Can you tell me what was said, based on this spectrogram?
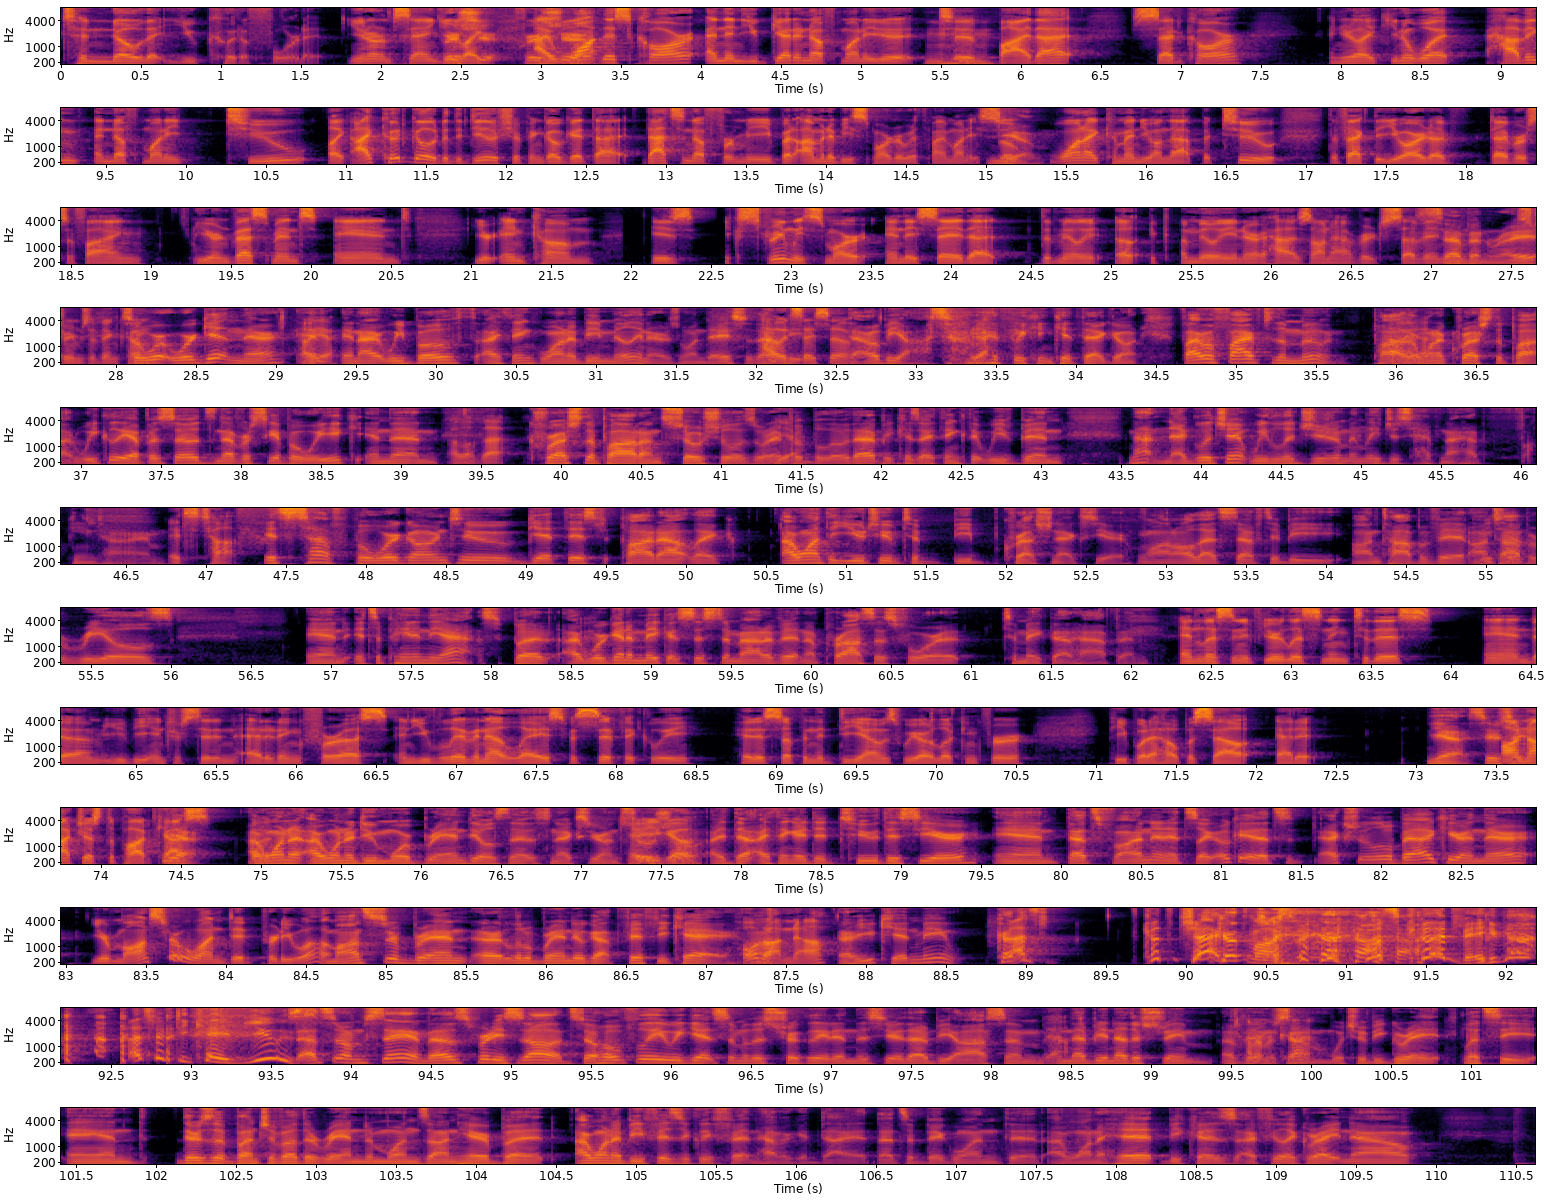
to know that you could afford it. You know what I'm saying? You're like, sure- for I sure. want this car, and then you get enough money to to mm-hmm. buy that said car, and you're like, you know what? Having enough money to like, I could go to the dealership and go get that. That's enough for me, but I'm gonna be smarter with my money. So Yeah. one, I commend you on that, but two, the fact that you are div- diversifying your investments and your income is extremely smart. And they say that the million uh, a millionaire has on average seven Seven, right? streams of income. So we're, we're getting there, and, yeah. and I we both I think want to be millionaires one day. So that would be, say so. That would be awesome if we can get that going. Five hundred five to the moon pod. I Oh, yeah. want to crush the pod. Weekly episodes, never skip a week, and then I love that. crush the pod on social is what I Yeah. put below that because I think that we've been not negligent. We legitimately just have not had fucking time. It's tough. It's tough, but we're going to get this pod out. Like, I want the YouTube to be crushed next year. I want all that stuff to be on top of it, on top of reels. And it's a pain in the ass, but I, we're going to make a system out of it and a process for it to make that happen. And listen, if you're listening to this and um, you'd be interested in editing for us and you live in LA specifically, hit us up in the DMs. We are looking for people to help us out edit Yeah, seriously. on not just the yeah. I want to. I want to do more brand deals this next year on social. I, d- I think I did two this year, and that's fun. And it's like, okay, that's actually a little bag here and there. Your monster one did pretty well. Monster brand or little brand deal got 50k. Hold Uh, on now. Are you kidding me? Cut That's the- cut the check, Cut the- monster. That's good, baby. That's 50k views. That's what I'm saying. That was pretty solid. So hopefully we get some of those trickling in this year. That'd be awesome. And that'd be another stream of 100%. income, which would be great. Let's see. And there's a bunch of other random ones on here, but I want to be physically fit and have a good diet. That's a big one that I want to hit because I feel like right now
